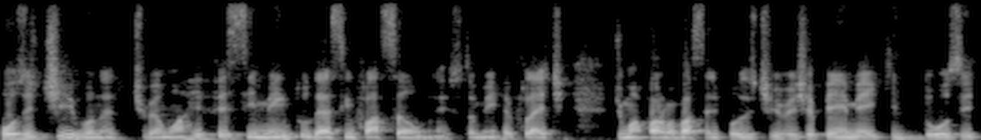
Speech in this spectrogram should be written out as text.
positivo, né? Tivemos um arrefecimento dessa inflação, né? Isso também reflete de uma forma bastante positiva. GPM aí que 12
